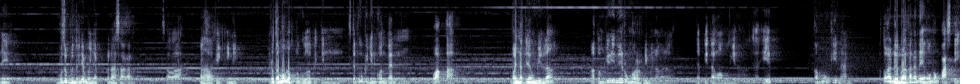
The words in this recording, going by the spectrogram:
ini gua sebenarnya banyak penasaran salah hal-hal kayak gini. Terutama waktu gua bikin setiap gua bikin konten waka banyak yang bilang atau mungkin ini rumor di mana-mana. Setiap kita ngomongin hal gaib kemungkinan atau ada bahkan ada yang ngomong pasti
